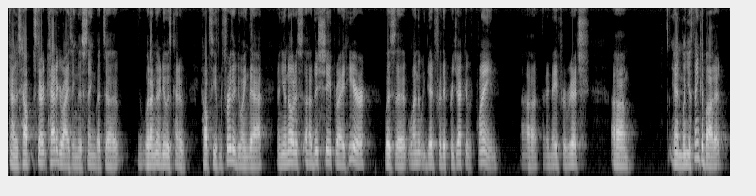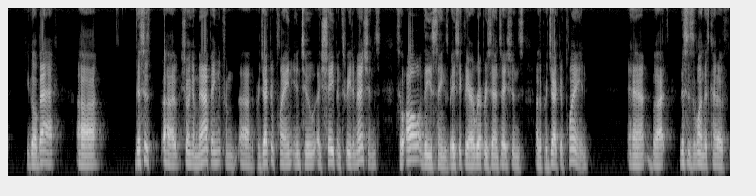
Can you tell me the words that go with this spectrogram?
kind of helped start categorizing this thing, but uh, what I'm going to do is kind of helps even further doing that. And you'll notice this shape right here was the one that we did for the projective plane that I made for Rich. Um, and when you think about it, if you go back, uh, this is uh, showing a mapping from uh, the projective plane into a shape in three dimensions. So all of these things basically are representations of the projective plane. but this is the one that's kind of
